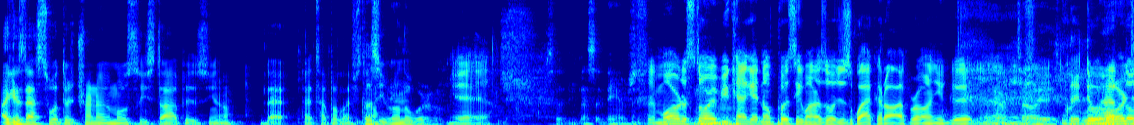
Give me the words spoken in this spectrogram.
I guess that's what they're trying to mostly stop is you know that that type of lifestyle. Pussy run the world. Yeah. That's a, that's a damn shit. So more of the story, if you mm-hmm. can't get no pussy, might as well just whack it off, bro, and you're good. You know what I I'm mean? telling you. They do have Or those,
